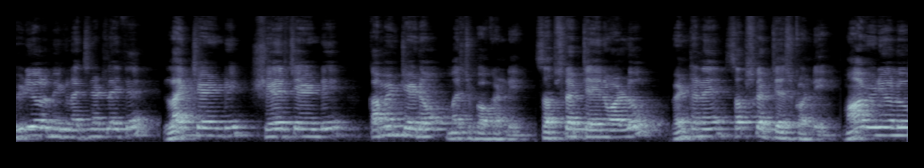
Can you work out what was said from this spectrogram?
వీడియోలు మీకు నచ్చినట్లయితే లైక్ చేయండి షేర్ చేయండి కమెంట్ చేయడం మర్చిపోకండి. సబ్స్క్రైబ్ చేయని వాళ్ళు వెంటనే సబ్స్క్రైబ్ చేసుకోండి. మా వీడియోలు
